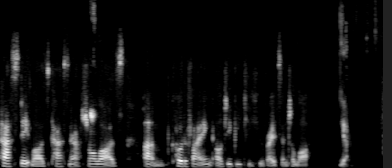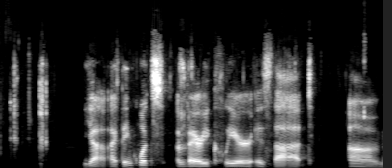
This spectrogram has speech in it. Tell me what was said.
pass state laws, pass national laws, um, codifying LGBTQ rights into law. Yeah, Yeah, I think what's very clear is that um,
